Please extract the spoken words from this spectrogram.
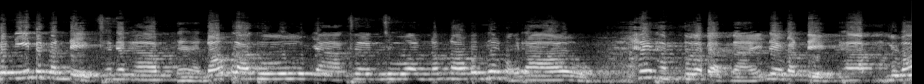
วันนี้เป็นวันเด็กใช่ไหมครับน้องปลาทูอยากเชิญชวนน้องๆเพื่อนๆของเรา ให้ทำตัวแบบไหนในวันเด็กครับ หรือว่า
